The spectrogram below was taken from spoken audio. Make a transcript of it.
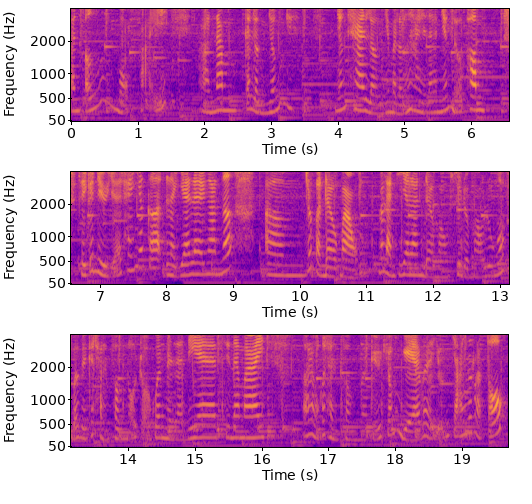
anh ấn 1,5 ờ, cái lần nhấn đi nhấn hai lần nhưng mà lần thứ hai là anh nhấn nửa pump thì cái điều dễ thấy nhất á, là da lan anh á um, rất là đều màu. Nó làm cho da lan đều màu siêu đều màu luôn á bởi vì cái thành phần nổi trội của em này là niacinamide đó là một cái thành phần mà kiểu chống già với lại dưỡng trắng rất là tốt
